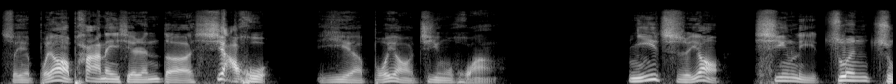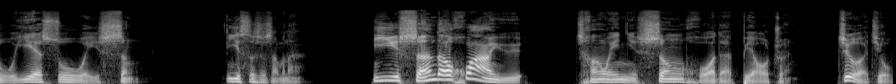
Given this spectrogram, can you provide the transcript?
所以不要怕那些人的吓唬，也不要惊慌。你只要心里尊主耶稣为圣，意思是什么呢？以神的话语成为你生活的标准。这就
